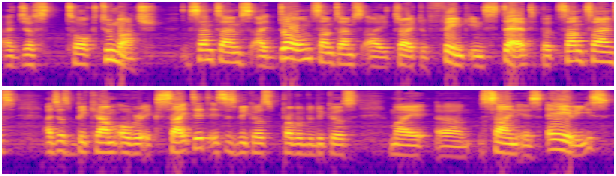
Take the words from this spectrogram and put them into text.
I just talk too much sometimes I don't, sometimes I try to think instead, but sometimes I just become overexcited. This is because probably because my uh, sign is Aries,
